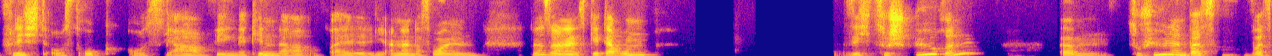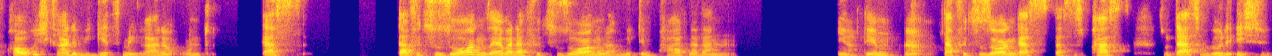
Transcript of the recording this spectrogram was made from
Pflicht, aus Druck, aus ja, wegen der Kinder, weil die anderen das wollen, ne, sondern es geht darum, sich zu spüren, ähm, zu fühlen, was, was brauche ich gerade, wie geht es mir gerade und das dafür zu sorgen, selber dafür zu sorgen oder mit dem Partner dann je nachdem, ne, dafür zu sorgen, dass, dass es passt. So das würde ich,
